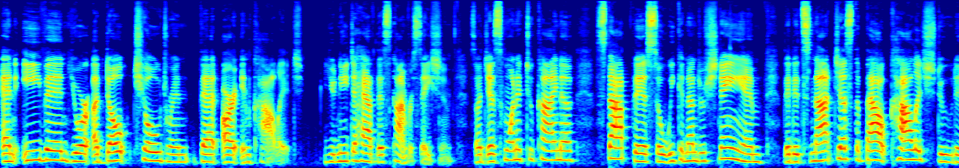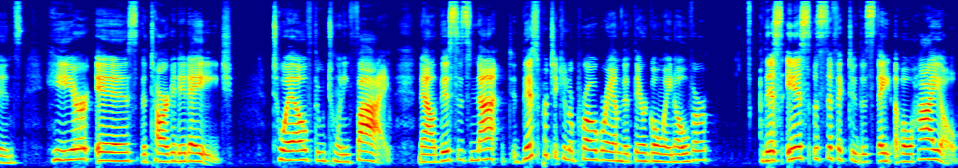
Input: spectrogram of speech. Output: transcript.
and even your adult children that are in college. You need to have this conversation. So I just wanted to kind of stop this so we can understand that it's not just about college students. Here is the targeted age 12 through 25. Now, this is not this particular program that they're going over. This is specific to the state of Ohio.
